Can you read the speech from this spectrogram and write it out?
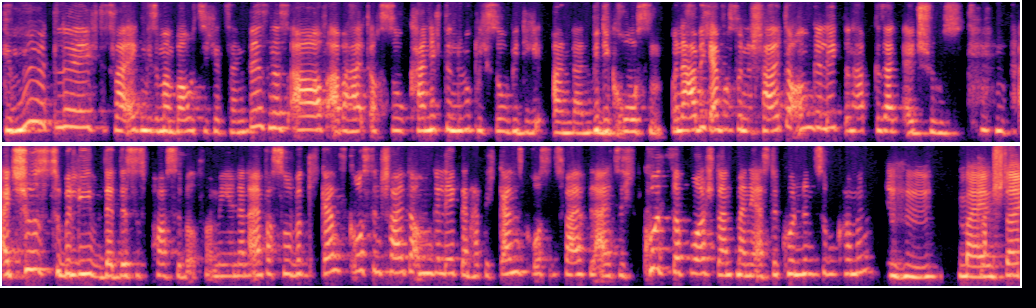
gemütlich. Das war irgendwie so, man baut sich jetzt sein Business auf, aber halt auch so, kann ich denn wirklich so wie die anderen, wie die Großen? Und da habe ich einfach so eine Schalter umgelegt und habe gesagt, I choose. I choose to believe that this is possible for me. Und dann einfach so wirklich ganz groß den Schalter umgelegt. Dann hatte ich ganz große Zweifel, als ich kurz davor stand, stand, meine erste Kundin zu bekommen. Mhm. Meilenstein.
